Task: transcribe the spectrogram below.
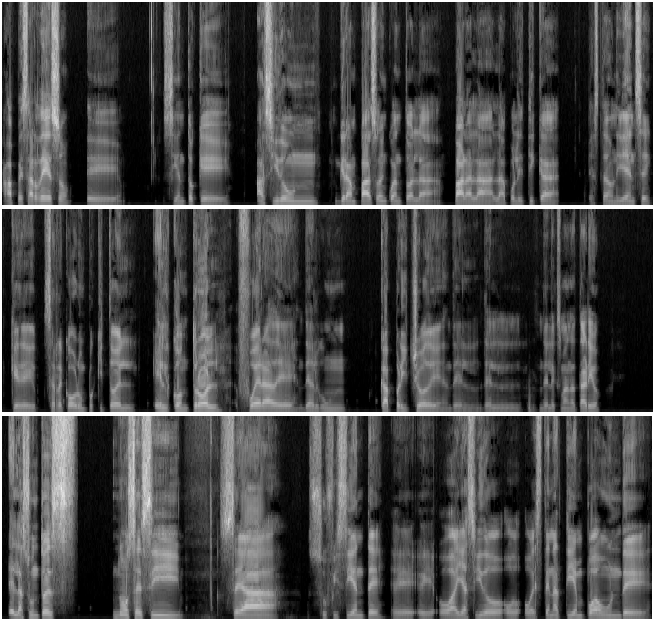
a pesar de eso, eh, siento que ha sido un gran paso en cuanto a la para la, política estadounidense, que se recobre un poquito el, control fuera de, algún capricho del, del, del exmandatario. El asunto es, no sé si sea suficiente eh, eh, o haya sido o, estén a tiempo aún de,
